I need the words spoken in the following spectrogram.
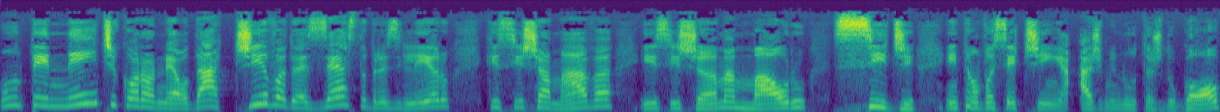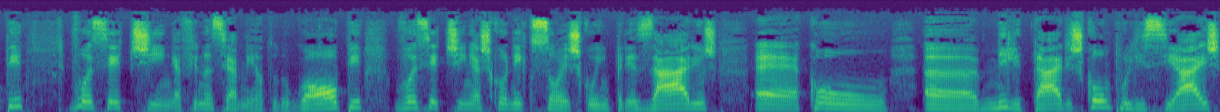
um tenente-coronel da ativa do Exército Brasileiro que se chamava e se chama Mauro Cid. Então você tinha as minutas do golpe, você tinha financiamento do golpe, você tinha as conexões com empresários, é, com uh, militares, com policiais,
